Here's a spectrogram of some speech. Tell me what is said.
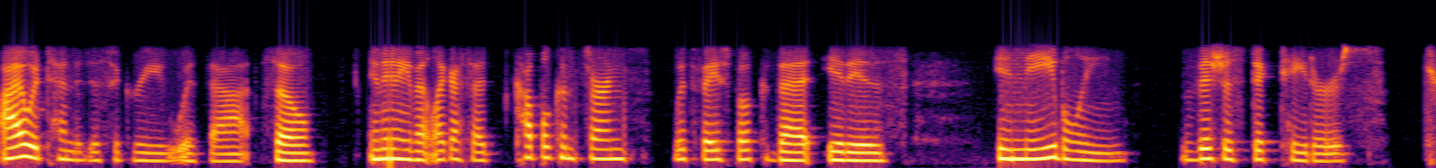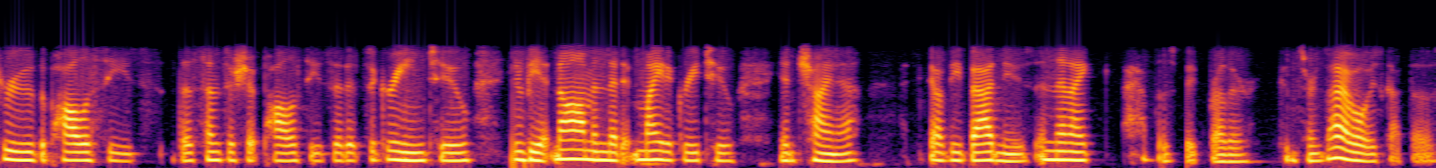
I would tend to disagree with that. So, in any event, like I said, couple concerns with Facebook that it is enabling vicious dictators through the policies, the censorship policies that it's agreeing to in Vietnam and that it might agree to in China that would be bad news. And then I have those Big Brother concerns. I've always got those.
